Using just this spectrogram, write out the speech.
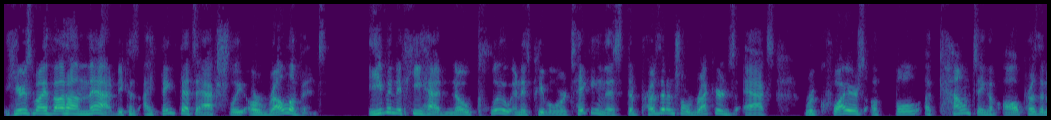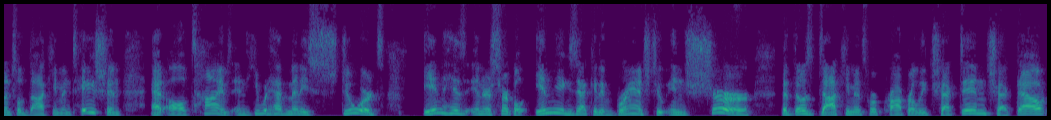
here's my thought on that because I think that's actually irrelevant even if he had no clue and his people were taking this, the Presidential Records Act requires a full accounting of all presidential documentation at all times. And he would have many stewards in his inner circle, in the executive branch to ensure that those documents were properly checked in, checked out,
